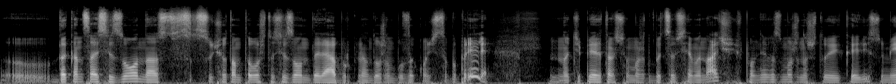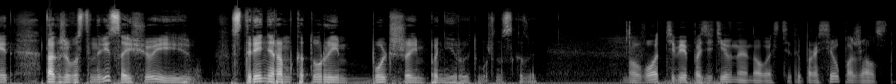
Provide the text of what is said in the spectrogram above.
до конца сезона, с учетом того, что сезон для Бруклина должен был закончиться в апреле, но теперь это все может быть совсем иначе. вполне возможно, что и Кайри сумеет также восстановиться еще и с тренером, который больше импонирует, можно сказать. Ну вот тебе позитивные новости. Ты просил, пожалуйста.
